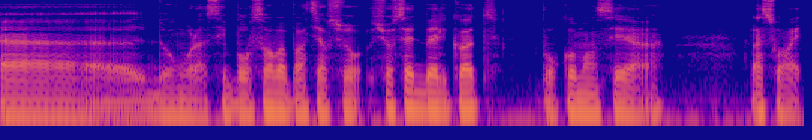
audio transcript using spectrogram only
Euh, donc voilà, c'est pour ça on va partir sur, sur cette belle cote pour commencer la soirée.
